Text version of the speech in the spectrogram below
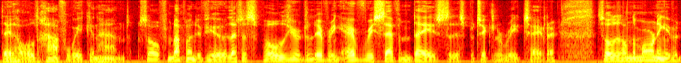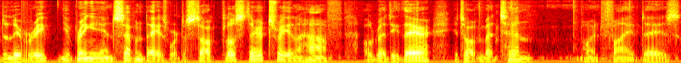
they'll hold half a week in hand. So from that point of view, let us suppose you're delivering every seven days to this particular retailer. So that on the morning of your delivery, you bring in seven days worth of stock, plus their three and a half already there. You're talking about 10.5 days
